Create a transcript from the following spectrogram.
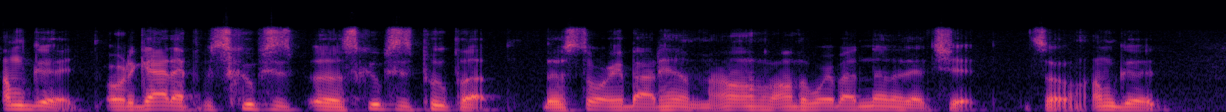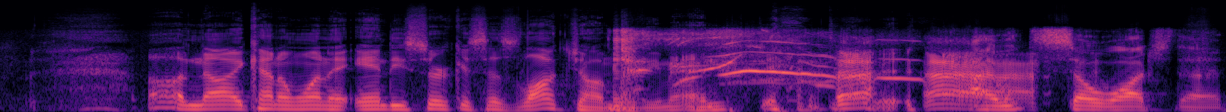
I'm good. Or the guy that scoops his uh, scoops his poop up. The story about him. I don't, I don't have to worry about none of that shit. So I'm good. Oh, now I kind of want an Andy Serkis as Lockjaw movie, man. I would so watch that.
